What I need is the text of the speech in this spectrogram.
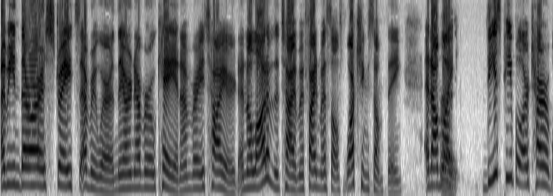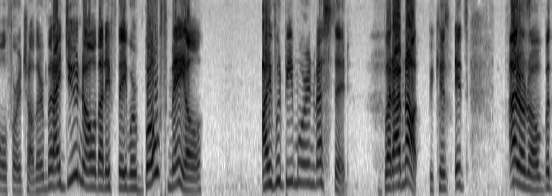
I mean, there are straights everywhere, and they are never okay, and I'm very tired. And a lot of the time, I find myself watching something, and I'm right. like, these people are terrible for each other, but I do know that if they were both male, I would be more invested. But I'm not because it's I don't know, but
